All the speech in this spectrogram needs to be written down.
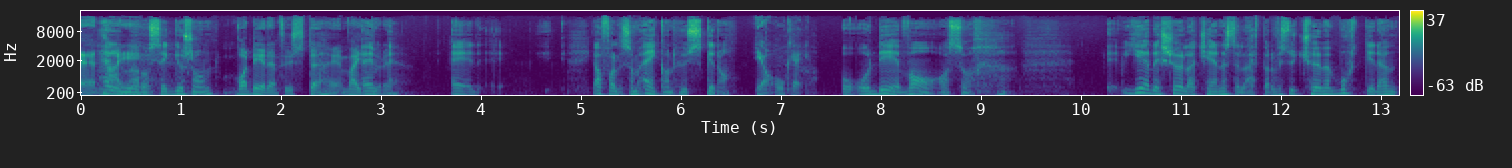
Eh, Helmer og Sigurdsson. var det den første? Veit du det? Iallfall som jeg kan huske, da. Ja, ok. Og, og det var altså Gjør deg sjøl ei tjeneste, Leif Per. Hvis du kjem borti den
